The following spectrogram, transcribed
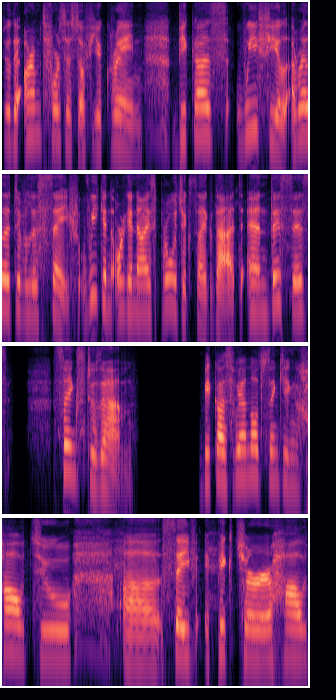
to the armed forces of ukraine because we feel relatively safe. We can organize projects like that and this is thanks to them because we are not thinking how to uh, save a picture, how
